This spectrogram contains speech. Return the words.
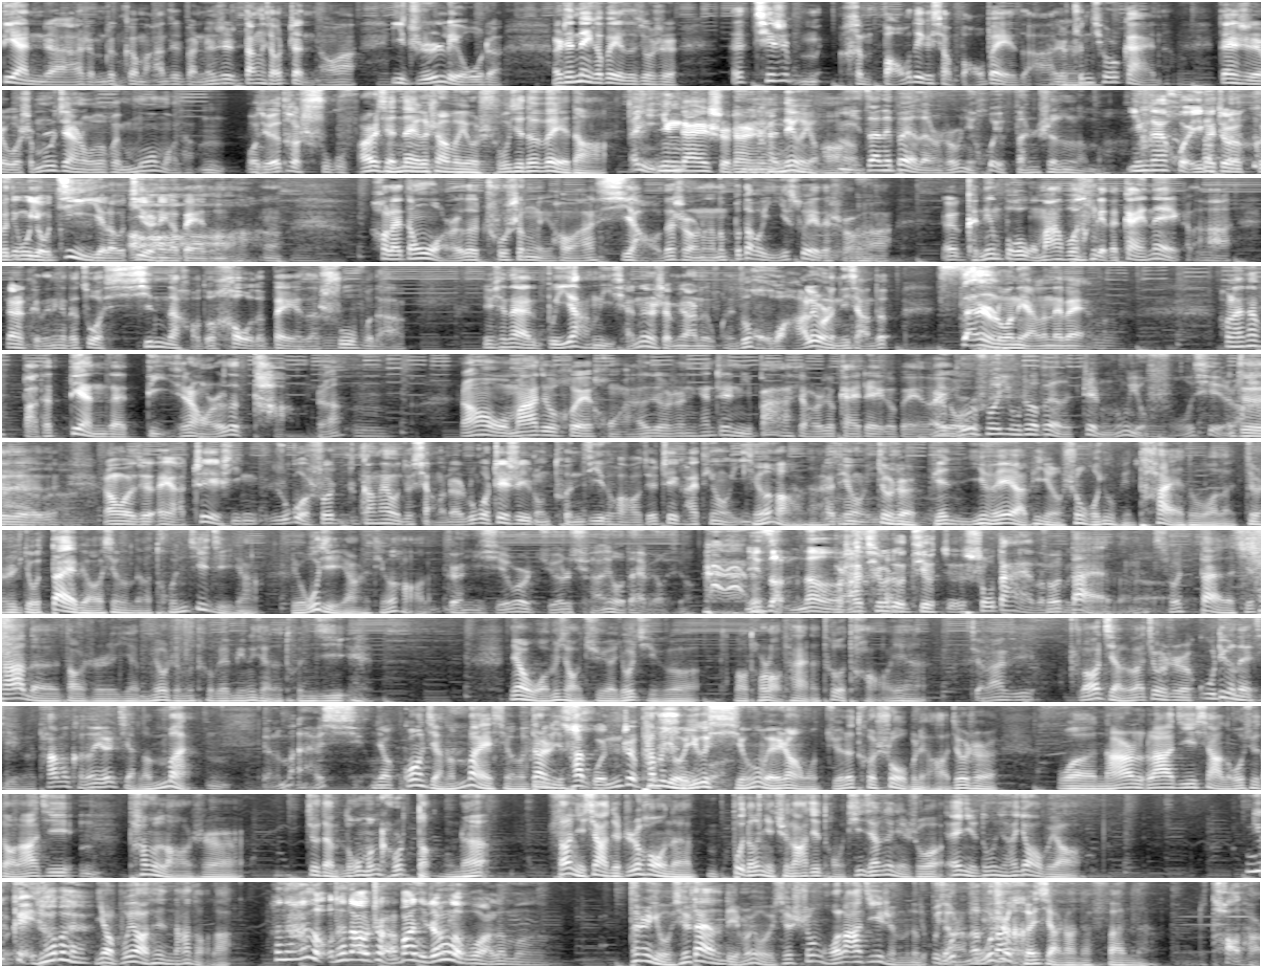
垫着啊什么这干嘛，就反正是当个小枕头啊，一直留着。而且那个被子就是。呃，其实没很薄的一个小薄被子啊，就春秋盖的。但是我什么时候见着我都会摸摸它，嗯，我觉得特舒服。而且那个上面有熟悉的味道，哎，你应该是，但是肯定有。你在那被子上的时候，你会翻身了吗？应该会，应该就是隔定，我有记忆了，我记着那个被子嘛，嗯。后来等我儿子出生了以后啊，小的时候呢，可能不到一岁的时候啊，呃，肯定不，我妈不能给他盖那个了啊，但是给他给他做新的好多厚的被子，舒服的啊。因为现在不一样，以前那是什么样的，我都滑溜了。你想，都三十多年了那被子。后来他把它垫在底下，让我儿子躺着。嗯，然后我妈就会哄孩子，就说：“你看，这是你爸小时候就盖这个被子。”而不是说用这被子这种东西有福气，让对对对对对。然后我觉得，哎呀，这是应如果说刚才我就想到这儿，如果这是一种囤积的话，我觉得这个还挺有意义，挺好的，还挺有意义。就是别因为啊，毕竟生活用品太多了，就是有代表性的囤积几样，留几样，挺好的。对你媳妇儿觉着全有代表性，你怎么弄 不是，他啊？其实就就就收袋子嘛，说袋子，收袋子，其他的倒是也没有什么特别明显的囤积。你像我们小区啊有几个老头老太太特讨厌，捡垃圾。老捡了，就是固定那几个，他们可能也是捡了卖。嗯，捡了卖还行你。要光捡了卖行，但是他他们有一个行为让我觉得特受不了，就是我拿着垃圾下楼去倒垃圾，他们老是就在楼门口等着。当你下去之后呢，不等你去垃圾桶，提前跟你说，哎，你东西还要不要？你给他呗，要不要他就拿走了。他拿走，他拿到正好把你扔了，不完了吗？但是有些袋子里面有一些生活垃圾什么的，就不想让它不是很想让它翻的。套套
